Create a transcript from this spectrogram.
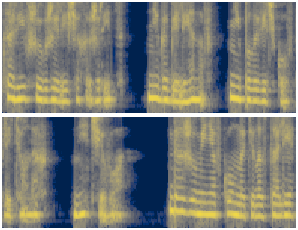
царившую в жилищах жриц. Ни гобеленов, ни половичков плетеных. Ничего. Даже у меня в комнате на столе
